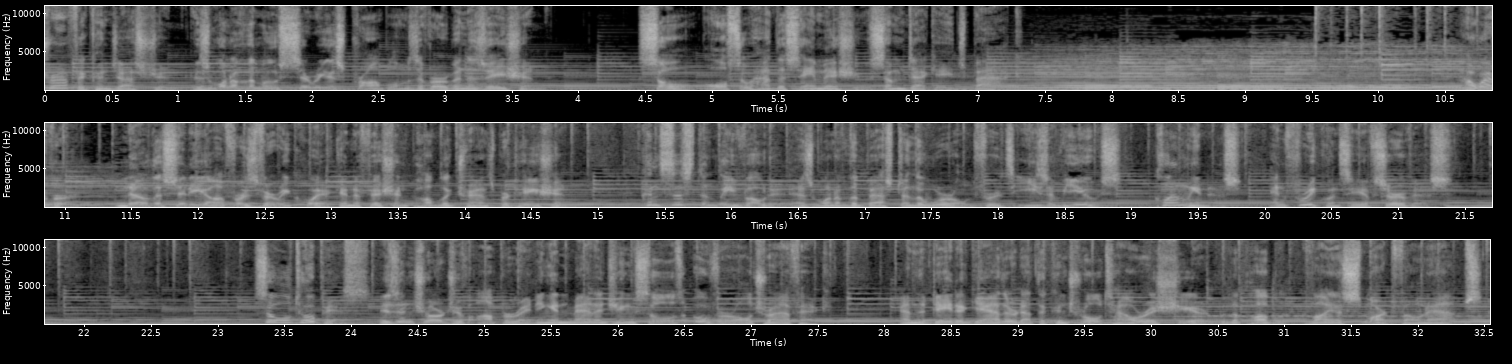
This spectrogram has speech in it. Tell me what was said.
Traffic congestion is one of the most serious problems of urbanization. Seoul also had the same issue some decades back. However, now the city offers very quick and efficient public transportation, consistently voted as one of the best in the world for its ease of use, cleanliness, and frequency of service. Seoul Topis is in charge of operating and managing Seoul's overall traffic, and the data gathered at the control tower is shared with the public via smartphone apps.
